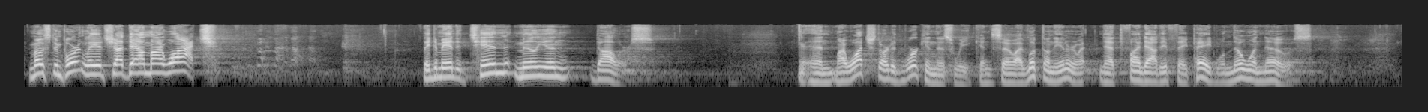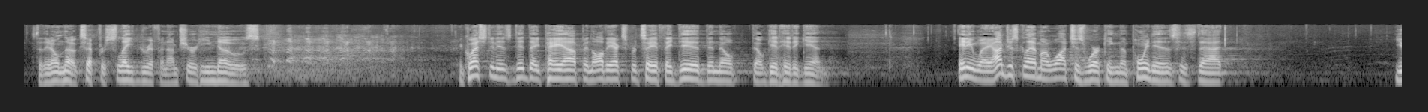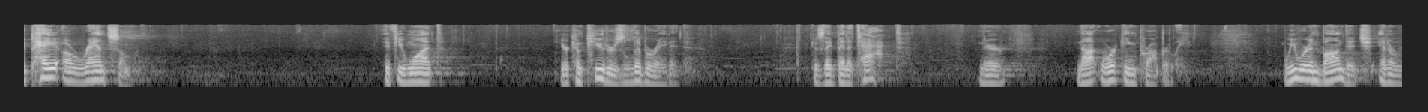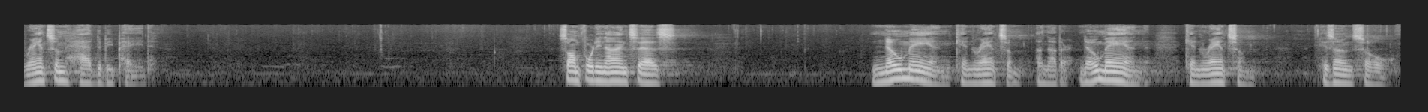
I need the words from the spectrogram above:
Most importantly, it shut down my watch. They demanded $10 million. And my watch started working this week. And so I looked on the internet to find out if they paid. Well, no one knows. So they don't know, except for Slade Griffin. I'm sure he knows. The question is did they pay up? And all the experts say if they did, then they'll, they'll get hit again. Anyway, I'm just glad my watch is working. The point is, is that you pay a ransom if you want your computers liberated because they've been attacked. They're not working properly. We were in bondage, and a ransom had to be paid. Psalm 49 says, No man can ransom another. No man can ransom his own soul.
